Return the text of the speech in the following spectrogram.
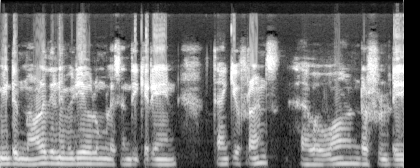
மீண்டும் நாளை தின வீடியோவில் உங்களை சந்திக்கிறேன். Thank you friends have a wonderful day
